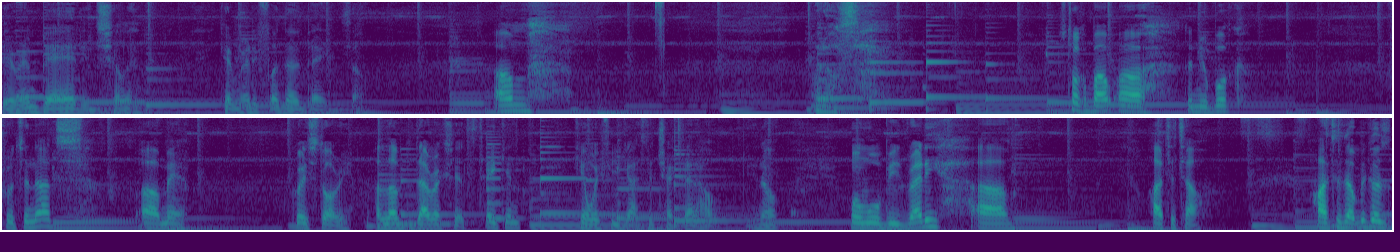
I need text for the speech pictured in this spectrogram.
They were in bed and chilling, getting ready for another day. So, um, what else? Let's talk about uh, the new book, Fruits and Nuts. Oh man, great story. I love the direction it's taken. Can't wait for you guys to check that out. You know when we'll be ready. Um, hard to tell. Hard to tell because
